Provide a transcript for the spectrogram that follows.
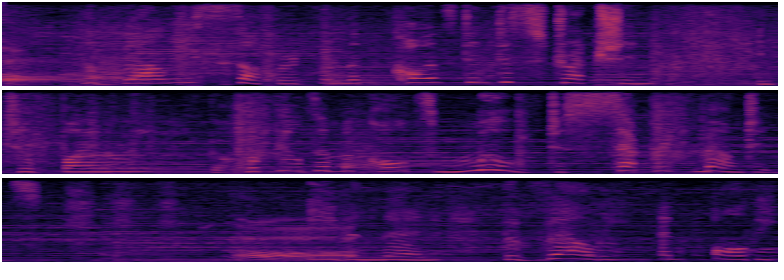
Aw. The valley suffered from the constant destruction until finally the Hooffields and McColts moved to separate mountains. Aw. Even then, the valley and all the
